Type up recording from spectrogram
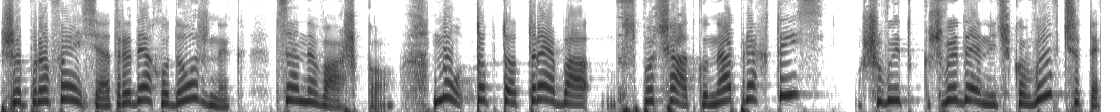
що професія 3D-художник це не важко. Ну, тобто, треба спочатку напрягтись. Швид, швиденечко вивчити,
